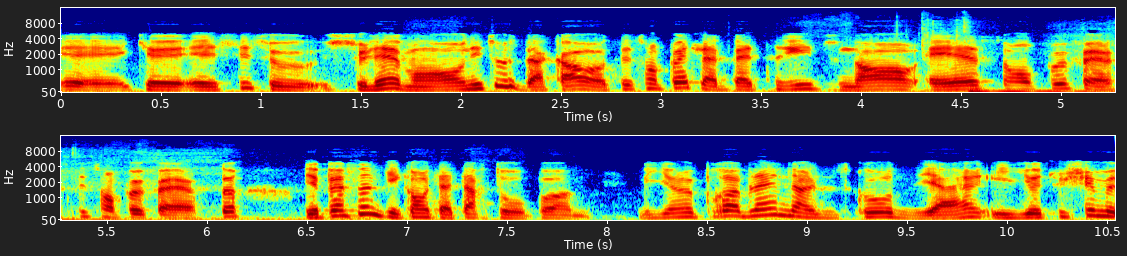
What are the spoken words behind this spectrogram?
euh, que Elsie sou- soulève, on, on est tous d'accord. Si on peut être la batterie du Nord-Est, on peut faire ci, on peut faire ça. Il y a personne qui est contre la tarte aux pommes. Mais il y a un problème dans le discours d'hier. Il y a touché M.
